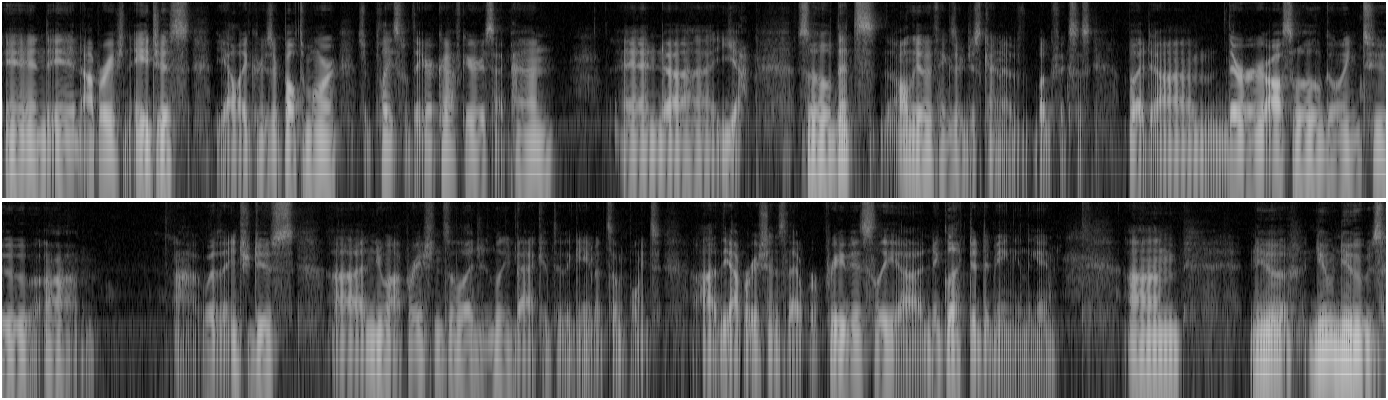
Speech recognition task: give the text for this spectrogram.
And in Operation Aegis, the Allied cruiser Baltimore is replaced with the aircraft carrier Saipan. And uh, yeah, so that's all the other things are just kind of bug fixes. But um, they're also going to um, uh, was introduce uh, new operations allegedly back into the game at some point. Uh, the operations that were previously uh, neglected to being in the game. Um, new new news.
